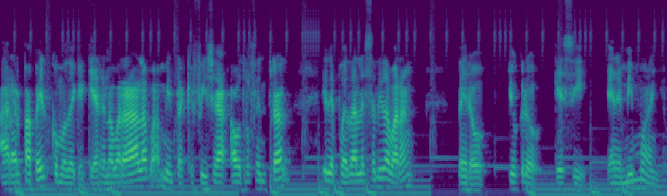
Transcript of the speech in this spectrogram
hará el papel como de que quiere renovar a Álava mientras que ficha a otro central y después darle salida a Barán. Pero yo creo que si en el mismo año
